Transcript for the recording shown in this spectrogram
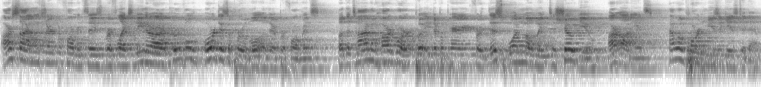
Our silence during performances reflects neither our approval or disapproval of their performance, but the time and hard work put into preparing for this one moment to show you, our audience, how important music is to them.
